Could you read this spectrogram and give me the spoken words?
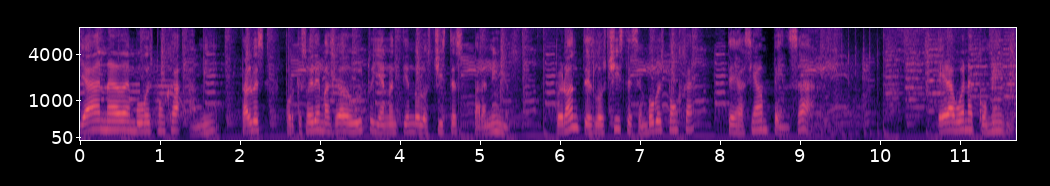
Ya nada en Bob Esponja a mí, tal vez porque soy demasiado adulto y ya no entiendo los chistes para niños. Pero antes los chistes en Bob Esponja te hacían pensar. Era buena comedia.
